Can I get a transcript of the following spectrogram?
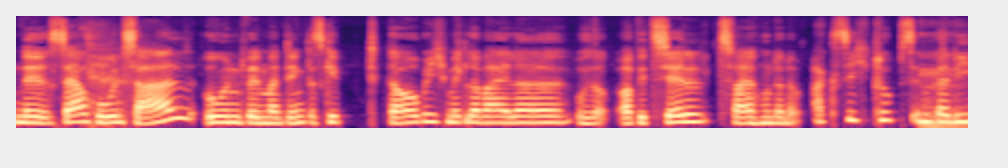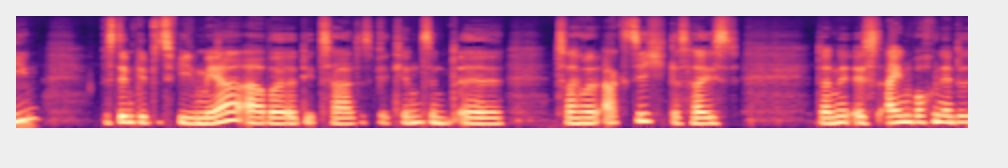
eine sehr hohe Zahl. Und wenn man denkt, es gibt, glaube ich, mittlerweile oder offiziell 280 Clubs in mhm. Berlin. Bestimmt gibt es viel mehr, aber die Zahl, die wir kennen, sind äh, 280. Das heißt, dann ist ein Wochenende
